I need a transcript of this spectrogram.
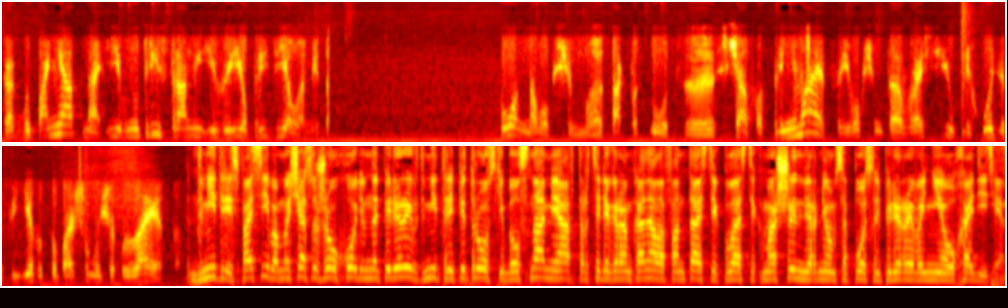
как бы понятно и внутри страны, и за ее пределами. Да традиционно, в общем, э, так вот, ну, вот, э, сейчас воспринимается, и, в общем-то, в Россию приходят и едут по большому счету за это. Дмитрий, спасибо. Мы сейчас уже уходим на перерыв. Дмитрий Петровский был с нами, автор телеграм-канала «Фантастик. Пластик. Машин». Вернемся после перерыва. Не уходите.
